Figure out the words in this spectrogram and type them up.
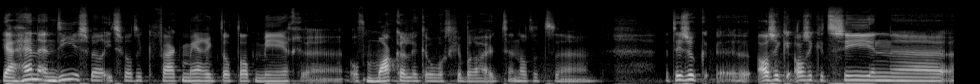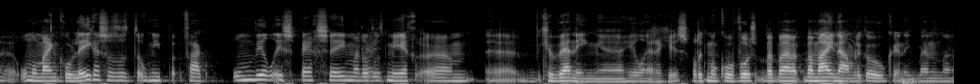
Ja, hen en die is wel iets wat ik vaak merk dat dat meer eh, of makkelijker wordt gebruikt. En dat het. eh, het is ook, eh, als, ik, als ik het zie in, eh, onder mijn collega's, dat het ook niet p- vaak onwil is per se, maar dat het meer ehm, eh, gewenning eh, heel erg is. Wat ik me ook wel voorst- bij, bij, bij mij namelijk ook. En ik ben eh,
